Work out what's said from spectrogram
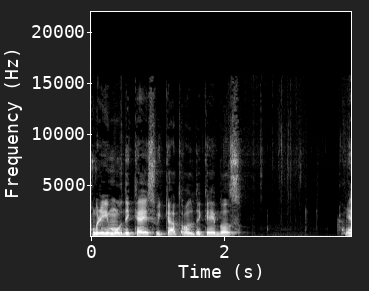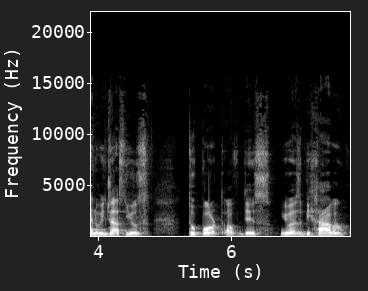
We remove the case, we cut all the cables, and we just use two port of this USB hub.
